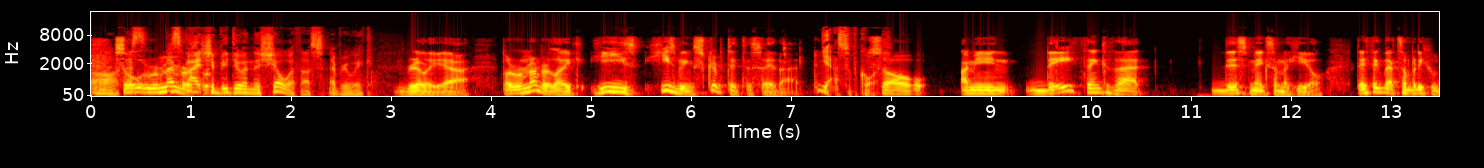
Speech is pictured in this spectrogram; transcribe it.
Oh, so This- remember, this guy should be doing this show with us every week. really, yeah. But remember, like he's he's being scripted to say that. Yes, of course. So I mean, they think that this makes him a heel. They think that somebody who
